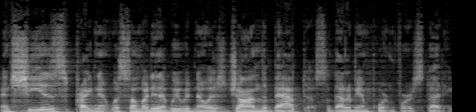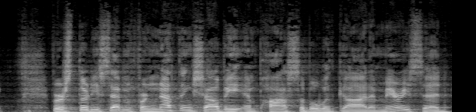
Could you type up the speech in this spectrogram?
and she is pregnant with somebody that we would know as John the Baptist. So that'll be important for a study. Verse 37 For nothing shall be impossible with God. And Mary said,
